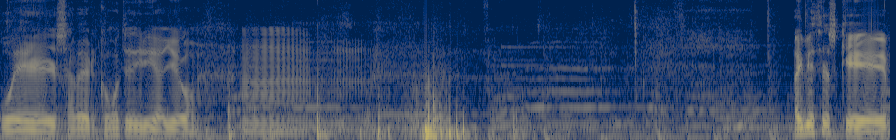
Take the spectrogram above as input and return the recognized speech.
Pues, a ver, ¿cómo te diría yo? Mm. Hay veces que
